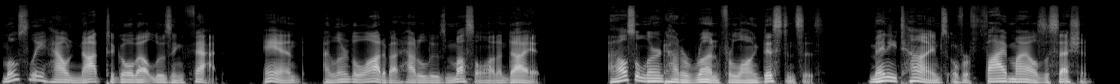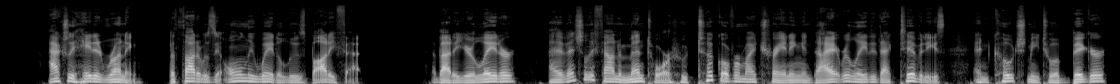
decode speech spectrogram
mostly how not to go about losing fat, and I learned a lot about how to lose muscle on a diet. I also learned how to run for long distances, many times over five miles a session. I actually hated running, but thought it was the only way to lose body fat. About a year later, I eventually found a mentor who took over my training and diet related activities and coached me to a bigger,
